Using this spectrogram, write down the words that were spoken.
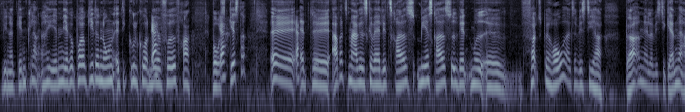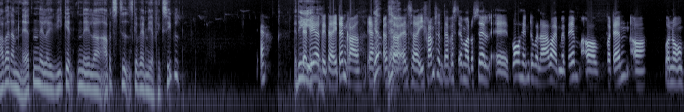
vinder genklang herhjemme? Jeg kan prøve at give dig nogle af de guldkorn, ja. vi har fået fra vores ja. gæster. Øh, ja. At øh, arbejdsmarkedet skal være lidt skrædders, mere skræddersyet vendt mod øh, folks behov. Altså hvis de har børn, eller hvis de gerne vil arbejde om natten, eller i weekenden, eller arbejdstiden skal være mere fleksibel? Er det, ja, det er det der i den grad. Ja, ja, altså, ja. altså i fremtiden, der bestemmer du selv, øh, hvorhen du vil arbejde med hvem, og hvordan, og hvornår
